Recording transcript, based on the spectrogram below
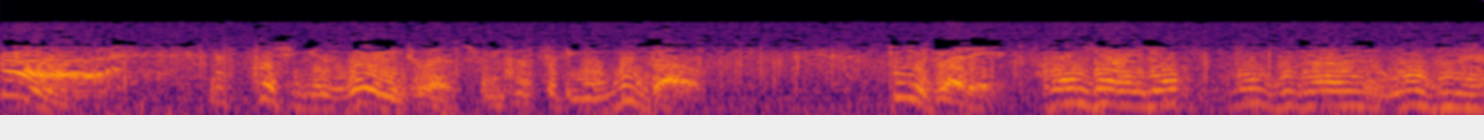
Ah, Miss Cushing is waving to us from her sitting room window. Tea is ready. I'm sorry, don't, don't be very welcome to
